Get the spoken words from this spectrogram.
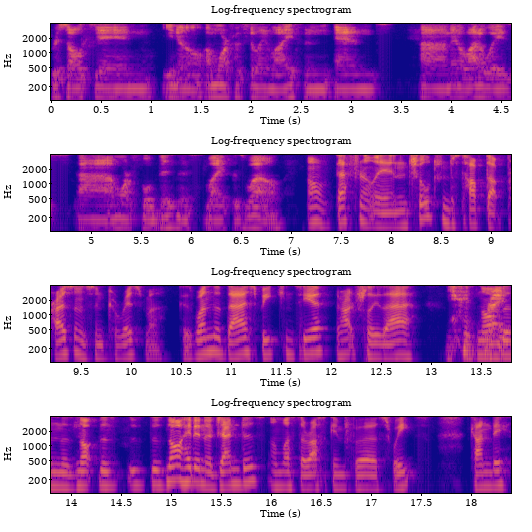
results in you know a more fulfilling life and and um, in a lot of ways uh, a more full business life as well Oh, definitely. And children just have that presence and charisma because when they're there speaking to you, they're actually there. There's not right. then there's not there's, there's there's no hidden agendas unless they're asking for sweets, candy.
